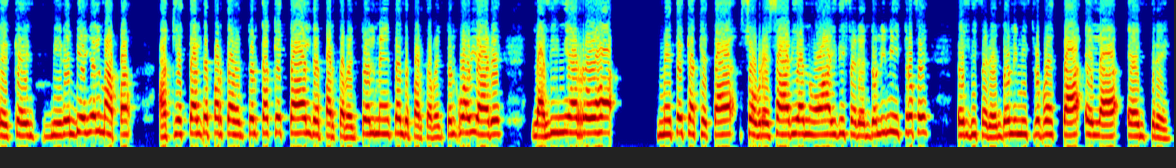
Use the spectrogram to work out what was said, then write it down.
eh, que miren bien el mapa. Aquí está el departamento del Caquetá, el departamento del Meta, el departamento del Guaviare, la línea roja mete Caquetá sobre esa área no hay diferendo limítrofe. El diferendo limítrofe está en la, entre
